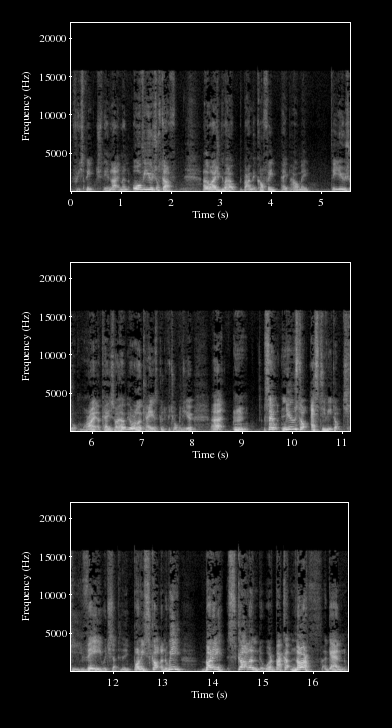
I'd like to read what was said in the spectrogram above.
Free speech, the enlightenment, all the usual stuff. Otherwise, you can help buy me coffee, PayPal me, the usual. All right. Okay. So I hope you're all okay. It's good to be talking to you. Uh, so news.stv.tv, which is up in the Bonnie Scotland. We Bonnie Scotland. We're back up north again.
